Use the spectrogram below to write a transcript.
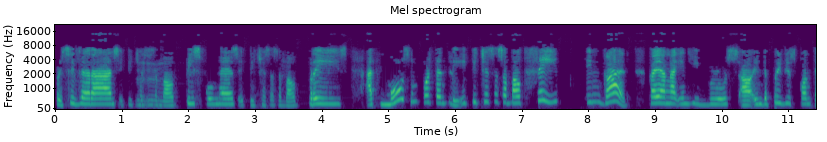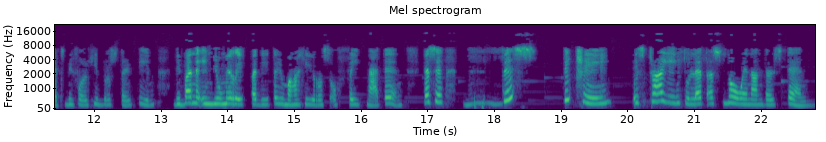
perseverance. It teaches us Mm-mm. about peacefulness. It teaches us about praise. At most importantly, it teaches us about faith in God. Kaya nga in Hebrews, uh, in the previous context before Hebrews 13, di ba na-enumerate pa dito yung mga heroes of faith natin. Kasi this teaching is trying to let us know and understand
